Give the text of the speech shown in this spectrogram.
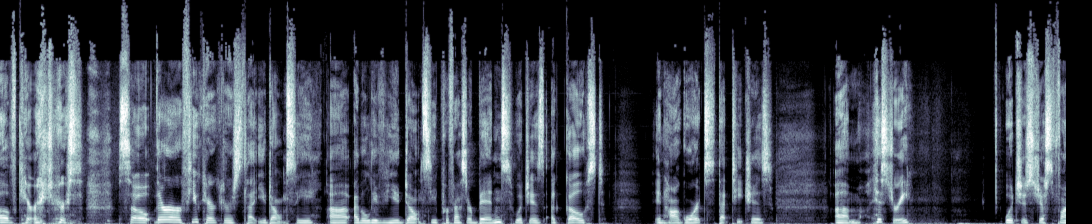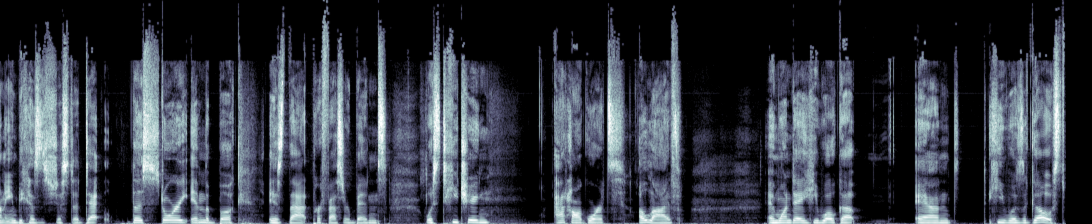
of characters. So there are a few characters that you don't see. Uh, I believe you don't see Professor Binns, which is a ghost in Hogwarts that teaches um, history which is just funny because it's just a the story in the book is that Professor Binns was teaching at Hogwarts alive. And one day he woke up and he was a ghost.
